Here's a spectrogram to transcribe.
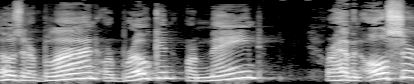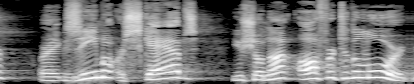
Those that are blind or broken or maimed or have an ulcer or eczema or scabs, you shall not offer to the Lord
